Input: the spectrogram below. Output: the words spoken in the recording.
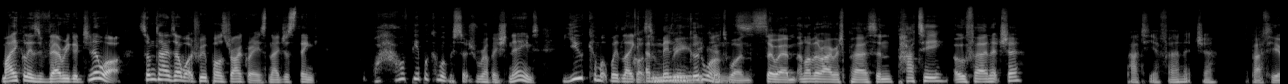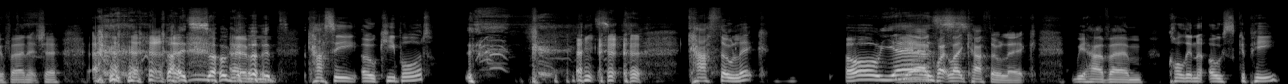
Michael is very good. Do you know what? Sometimes I watch RuPaul's Drag Race, and I just think, how have people come up with such rubbish names? You come up with like a million really good, ones. So um, another Irish person, Patty O Furniture. Patio furniture. Patio Furniture. That is so good. Um, Cassie O Keyboard. Catholic. Oh yes, Yeah, I quite like Catholic. We have um, Colin Oscopy.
